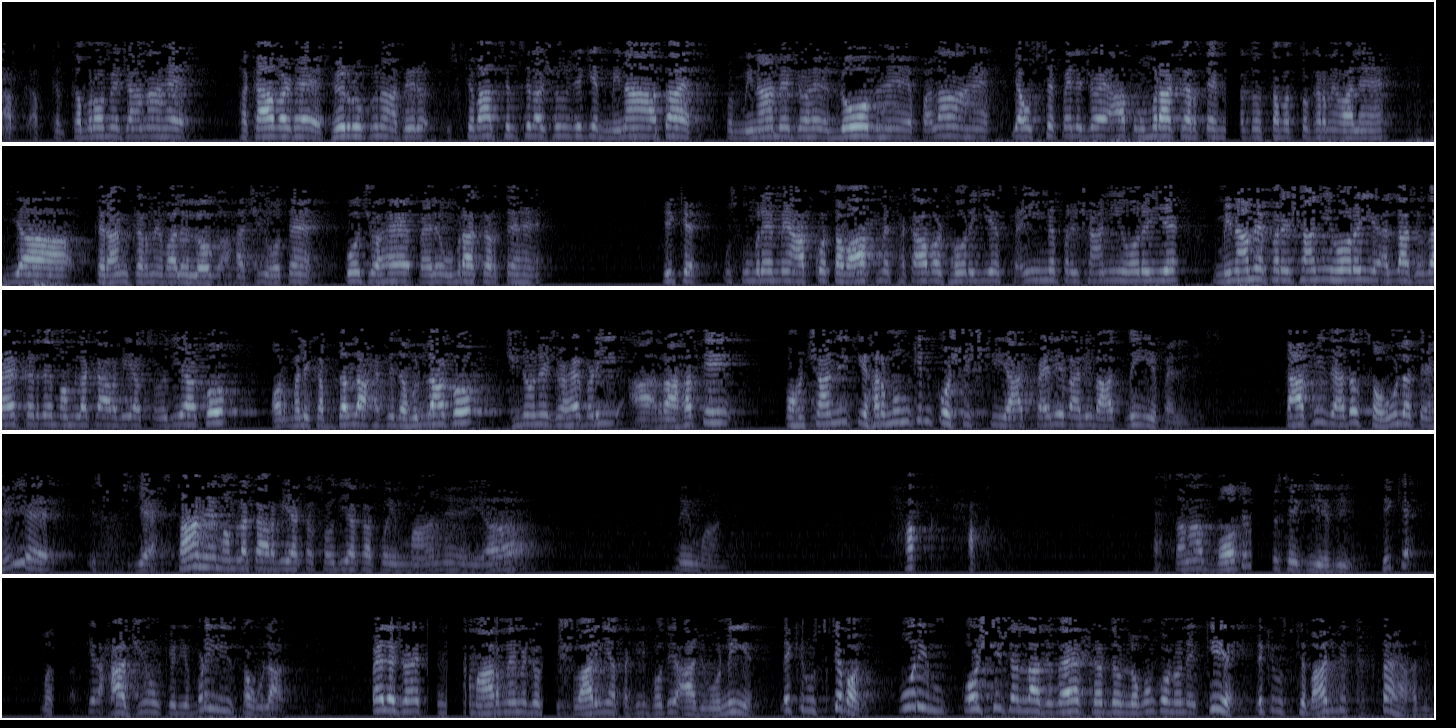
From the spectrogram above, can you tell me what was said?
کمروں میں جانا ہے، تھکاوٹ ہے، پھر رکنا، پھر اس کے بعد سلسلہ شروع کہ مینا آتا ہے، تو مینا میں جو ہے لوگ ہیں، فلاں ہیں، یا اس سے پہلے جو ہے آپ عمرہ کرتے ہیں تو تمتو کرنے والے ہیں، یا کران کرنے والے لوگ حاجی ہوتے ہیں، وہ جو ہے پہلے عمرہ کرتے ہیں ٹھیک ہے، اس عمرے میں آپ کو طواف میں تھکاوٹ ہو رہی ہے، صحیح میں پریشانی ہو رہی ہے، مینا میں پریشانی ہو رہی ہے، اللہ جزائر کر دے مملکہ عربیہ سعودیہ کو اور ملک عبداللہ حفیظ اللہ کو، جنہوں نے جو ہے بڑی راحتیں پہنچانے کی ہر ممکن کوشش کی۔ آج پہلے والی بات نہیں ہے پہلے جیسے کافی زیادہ سہولتیں ہیں، یہ یہ احسان ہے مملکہ عربیہ کا، سعودیہ کا کوئی مانے یا نہیں مانے۔ صنعت بہت ہیں سے کی بھی ہے، ٹھیک ہے؟ مطلب کہ حاجیوں کے لیے بڑی سہولت کی پہلے جو ہے مارنے میں جو دشواریاں تکلیف ہوتی ہے آج وہ نہیں ہے۔ لیکن اس کے بعد پوری کوشش اللہ جزائر کر دے ان لوگوں کو انہوں نے کی ہے، لیکن اس کے بعد بھی تھکتا ہے آدمی۔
